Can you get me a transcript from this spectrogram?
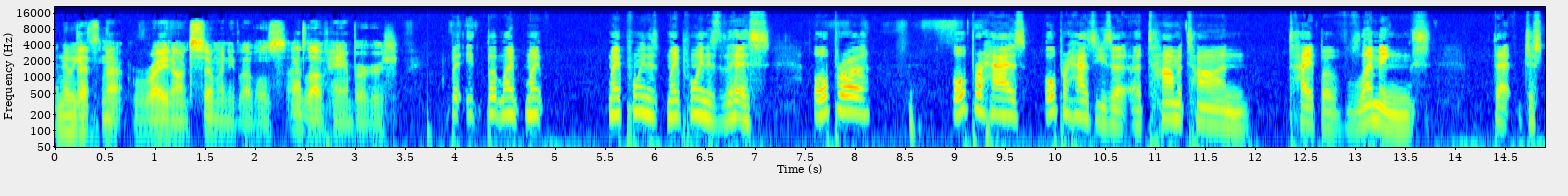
And then we That's not right on so many levels. I love hamburgers. But it, but my, my my point is my point is this: Oprah Oprah has Oprah has these uh, automaton type of lemmings that just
